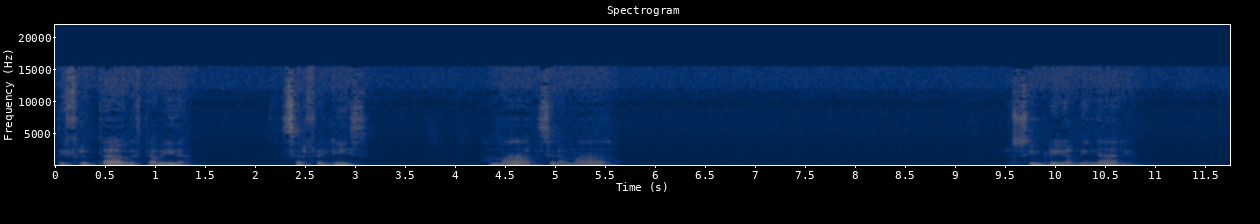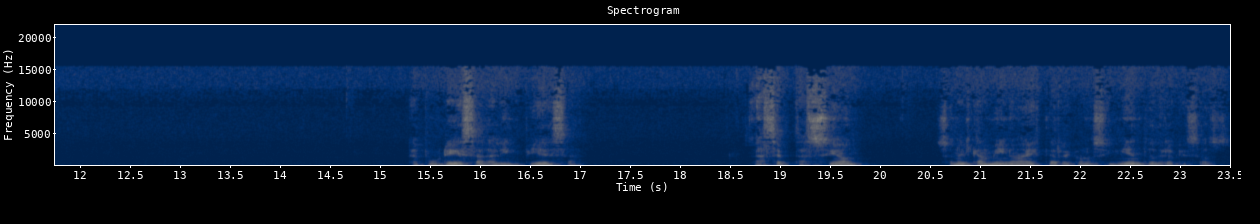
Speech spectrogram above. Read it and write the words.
disfrutar de esta vida, ser feliz, amar, ser amado. Lo simple y ordinario. la pureza, la limpieza, la aceptación son el camino a este reconocimiento de lo que sos.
